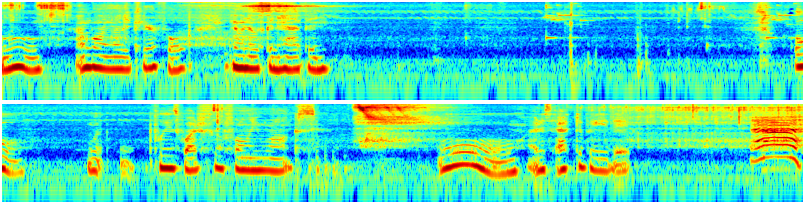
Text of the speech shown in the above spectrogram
Ooh, I'm going really careful. You never know what's gonna happen. Oh, please watch for falling rocks. Oh, I just activated it. Ah!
